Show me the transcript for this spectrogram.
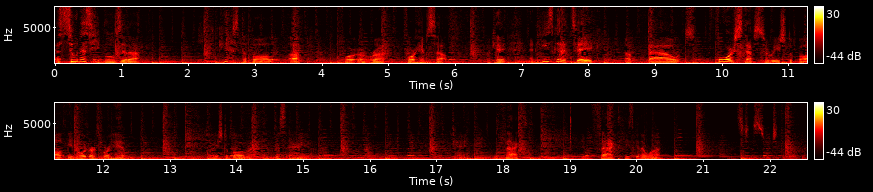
As soon as he moves it up, he kicks the ball up for a run for himself. Okay, and he's going to take about four steps to reach the ball in order for him to reach the ball right in this area. Okay, in fact, in fact, he's going to want. Let's just switch it a little bit.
